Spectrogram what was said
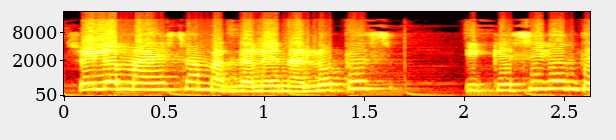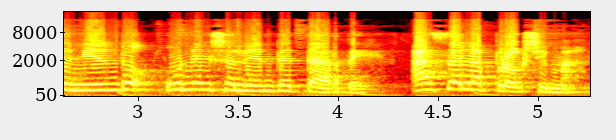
Soy la maestra Magdalena López y que sigan teniendo una excelente tarde. Hasta la próxima.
